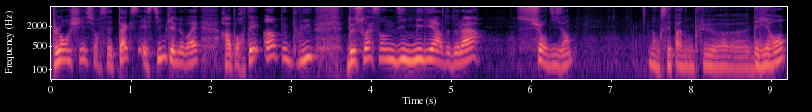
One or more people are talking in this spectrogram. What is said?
planché sur cette taxe, estime qu'elle devrait rapporter un peu plus de 70 milliards de dollars sur 10 ans. Donc c'est pas non plus délirant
